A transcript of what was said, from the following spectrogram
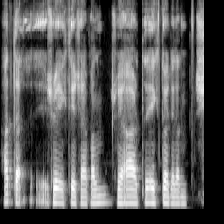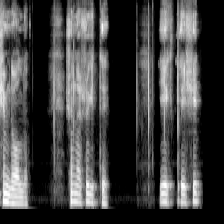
Hatta e, şuraya eksiye çarpalım. Şuraya artı eksi 4 yazalım. Şimdi oldu. Şunlar şu gitti. x eşit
